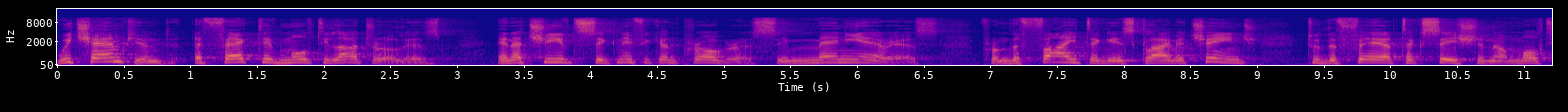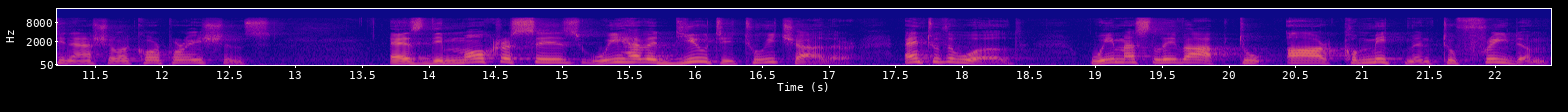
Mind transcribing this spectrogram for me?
We championed effective multilateralism and achieved significant progress in many areas, from the fight against climate change to the fair taxation of multinational corporations. As democracies, we have a duty to each other and to the world. We must live up to our commitment to freedom,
